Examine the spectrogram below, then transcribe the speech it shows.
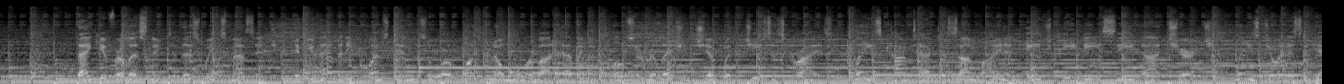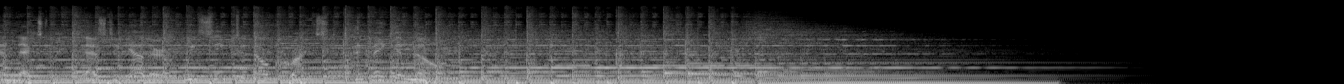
Thank you for listening to this week's message. If you have any questions or want to know more about having a closer relationship with Jesus Christ, please contact us online at hpbc.church. Please join us again next week as together we seek to know Christ and make him known.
